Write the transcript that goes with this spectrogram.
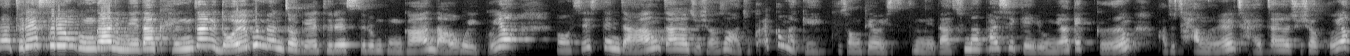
자, 드레스룸 공간입니다. 굉장히 넓은 면적의 드레스룸 공간 나오고 있고요. 어, 시스템장 짜여주셔서 아주 깔끔하게 구성되어 있습니다. 수납하시기에 용이하게끔 아주 장을 잘 짜여주셨고요.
